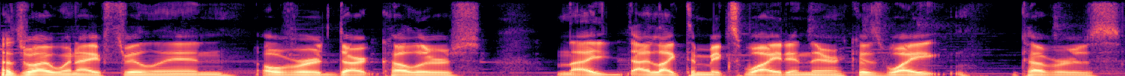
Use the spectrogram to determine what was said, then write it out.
That's why when I fill in over dark colors, I I like to mix white in there because white covers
